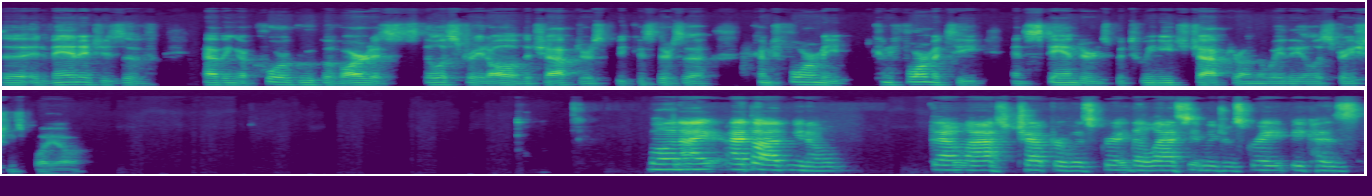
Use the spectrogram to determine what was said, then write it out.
the advantages of having a core group of artists illustrate all of the chapters because there's a conformity, conformity and standards between each chapter on the way the illustrations play out. Well, and I, I thought, you know, that last chapter was great. The last image was great because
